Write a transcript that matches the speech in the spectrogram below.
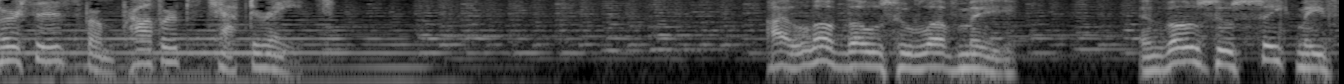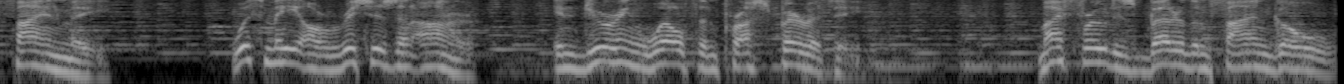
Verses from Proverbs chapter 8. I love those who love me, and those who seek me find me. With me are riches and honor, enduring wealth and prosperity. My fruit is better than fine gold.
